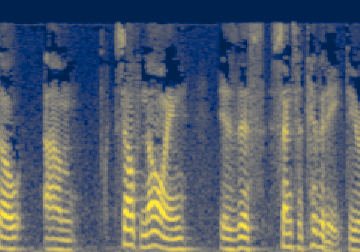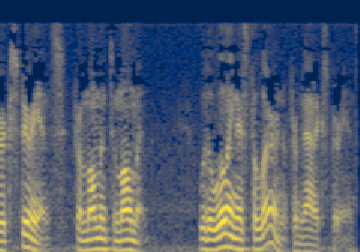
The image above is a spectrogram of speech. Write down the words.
So um, self-knowing is this sensitivity to your experience from moment to moment, with a willingness to learn from that experience.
